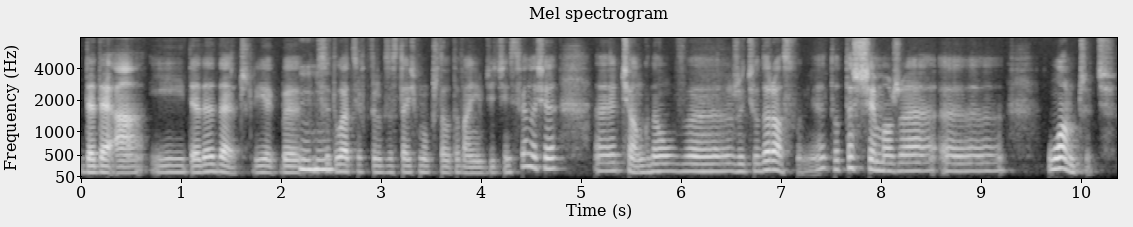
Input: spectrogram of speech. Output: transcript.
DDA i DDD, czyli jakby mhm. sytuacje, w których zostaliśmy ukształtowani w dzieciństwie, one się ciągną w życiu dorosłym. Nie? To też się może łączyć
